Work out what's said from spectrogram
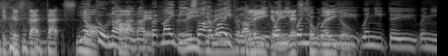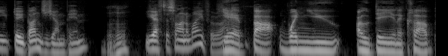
because that that's yeah, not cool. No, no, no. But maybe it's like a waiver. Like Legally, when you, let's when talk when legal. you when you do when you do bungee jumping, Mm-hmm. you have to sign a waiver, right? Yeah, but when you OD in a club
